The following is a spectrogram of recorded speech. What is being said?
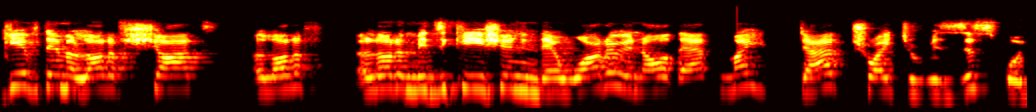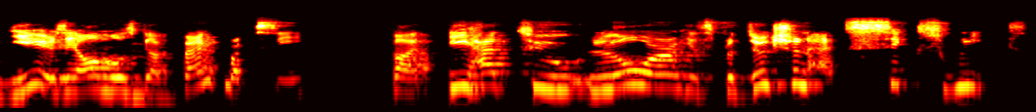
give them a lot of shots, a lot of a lot of medication in their water and all that. My dad tried to resist for years. He almost mm-hmm. got bankruptcy but he had to lower his production at six weeks.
